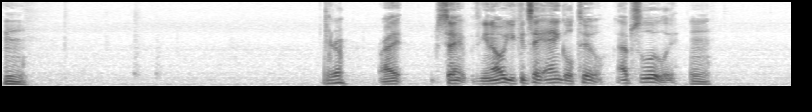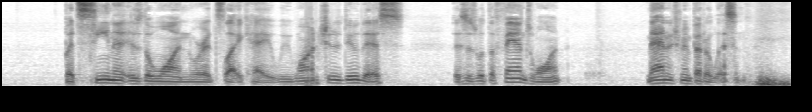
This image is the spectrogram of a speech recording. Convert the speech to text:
hmm. Yeah. right? Say, you know, you could say Angle too. Absolutely. Hmm. But Cena is the one where it's like, hey, we want you to do this. This is what the fans want. Management better listen.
